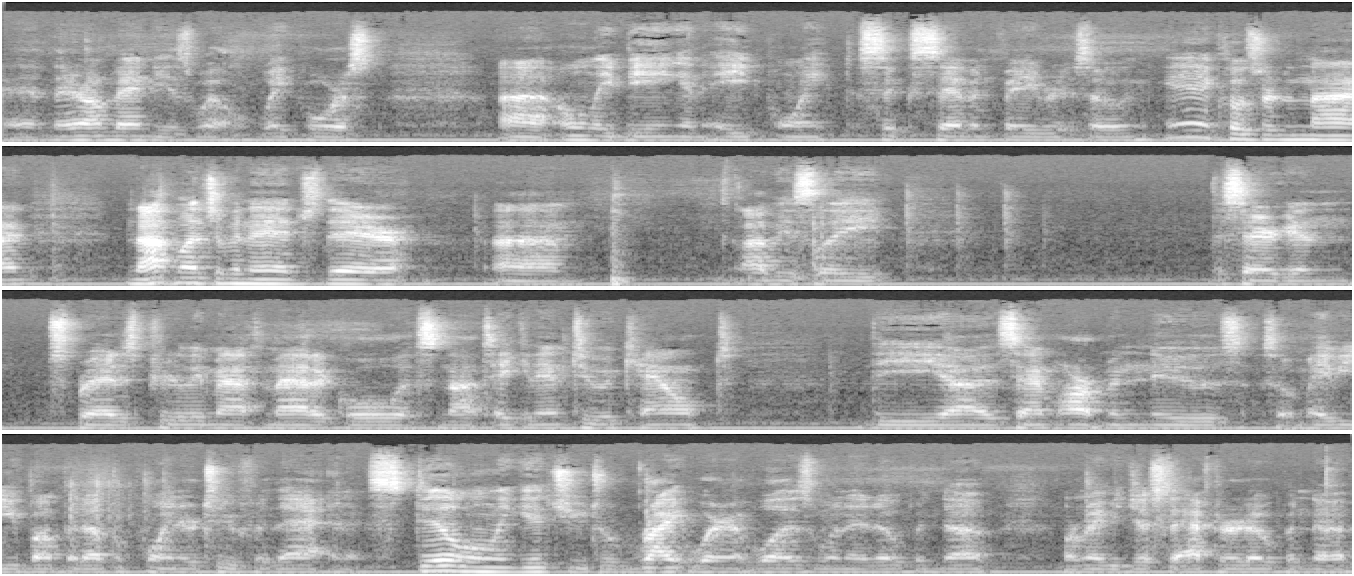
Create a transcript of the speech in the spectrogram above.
and they're on Vandy as well. Wake Forest uh, only being an 8.67 favorite, so yeah, closer to 9. Not much of an edge there. Um, obviously, the Saragin spread is purely mathematical. It's not taken into account the uh, Sam Hartman news, so maybe you bump it up a point or two for that, and it still only gets you to right where it was when it opened up, or maybe just after it opened up.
